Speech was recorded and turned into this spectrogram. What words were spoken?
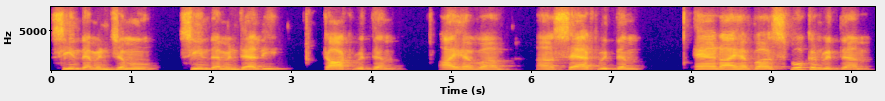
seen them in Jammu, seen them in Delhi, talked with them. I have uh, uh, sat with them, and I have uh, spoken with them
